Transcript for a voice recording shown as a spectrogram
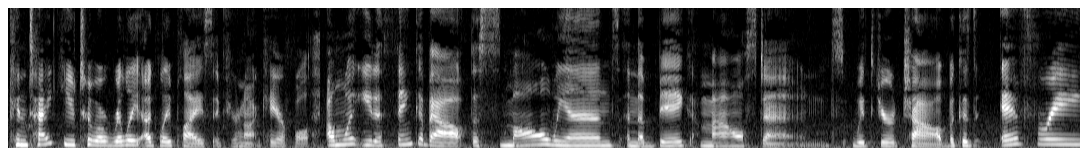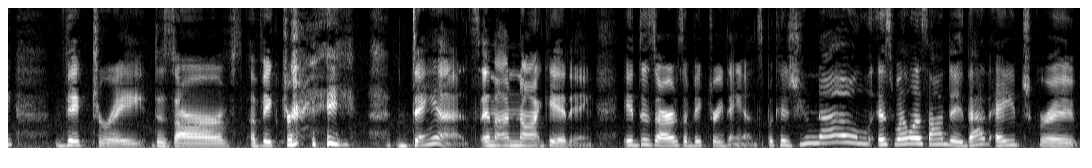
can take you to a really ugly place if you're not careful. I want you to think about the small wins and the big milestones with your child because every victory deserves a victory dance. And I'm not kidding. It deserves a victory dance because you know as well as I do that age group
